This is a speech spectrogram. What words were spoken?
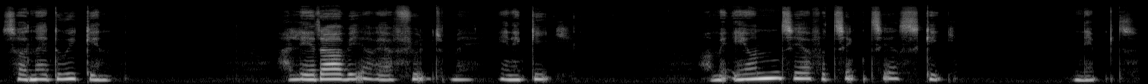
Sådan at du igen har lettere ved at være fyldt med energi og med evnen til at få ting til at ske nemt.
